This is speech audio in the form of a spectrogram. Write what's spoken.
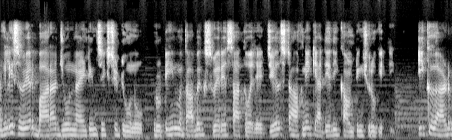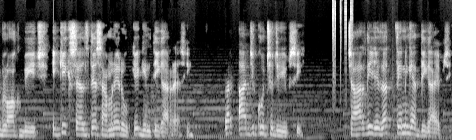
ਅਗਲੀ ਸਵੇਰ 12 ਜੂਨ 1962 ਨੂੰ ਰੂਟੀਨ ਮੁਤਾਬਕ ਸਵੇਰੇ 7 ਵਜੇ ਜੇਲ੍ਹ ਸਟਾਫ ਨੇ ਕੈਦੀਆਂ ਦੀ ਕਾਊਂਟਿੰਗ ਸ਼ੁਰੂ ਕੀਤੀ। ਇੱਕ ਗਾਰਡ ਬਲਾਕ ਬੀਚ ਇੱਕ ਇੱਕ ਸੈਲਸ ਦੇ ਸਾਹਮਣੇ ਰੁਕ ਕੇ ਗਿਣਤੀ ਕਰ ਰਿਹਾ ਸੀ। ਪਰ ਅੱਜ ਕੁਝ ਅਜੀਬ ਸੀ। ਚਾਰ ਦੀ ਜਗ੍ਹਾ ਤਿੰਨ ਕੈਦੀ ਗਾਇਬ ਸੀ।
